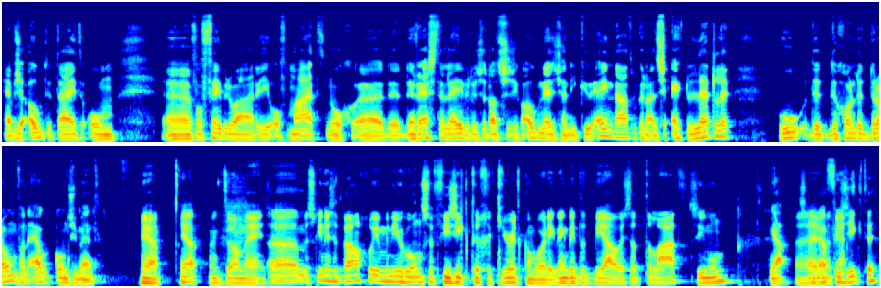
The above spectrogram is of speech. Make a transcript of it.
hebben ze ook de tijd om eh, voor februari of maart nog eh, de, de rest te leveren... zodat ze zich ook netjes aan die Q1-datum kunnen... Het is echt letterlijk hoe de, de, gewoon de droom van elke consument. Ja, Ja, ben ik het wel mee. Ja, Ehm, misschien is het wel een goede manier hoe onze fysiek te gekeurd kan worden. Ik denk dat het bij jou is dat te laat, Simon. Ja, Eh, zijn nou fysiekte?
